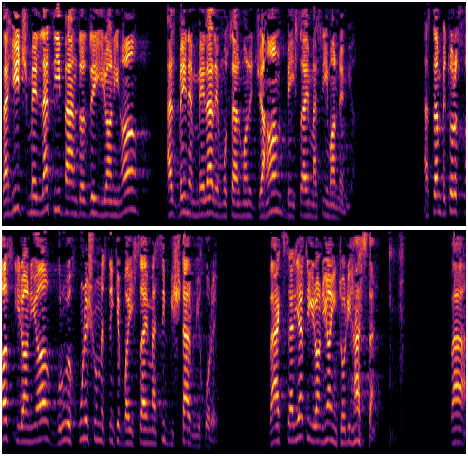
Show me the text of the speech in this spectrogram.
و هیچ ملتی به اندازه ایرانی ها از بین ملل مسلمان جهان به عیسی مسیح ایمان نمیاد. اصلا به طور خاص ایرانیا گروه خونشون مثل اینکه با عیسی مسیح بیشتر می‌خوره. و اکثریت ایرانی ها اینطوری هستن. و و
